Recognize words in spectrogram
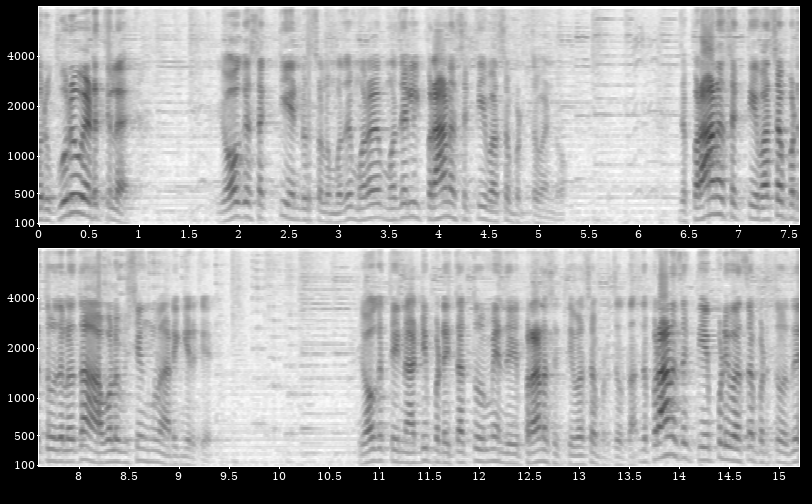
ஒரு குரு இடத்துல யோக சக்தி என்று சொல்லும்போது முறை முதலில் பிராண சக்தியை வசப்படுத்த வேண்டும். இந்த பிராண சக்தியை வசப்படுத்துவதில் தான் அவ்வளோ விஷயங்களும் அடங்கியிருக்கு. யோகத்தின் அடிப்படை தத்துவமே இந்த பிராணசக்தியை வசப்படுத்துவது தான் இந்த பிராணசக்தி எப்படி வசப்படுத்துவது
